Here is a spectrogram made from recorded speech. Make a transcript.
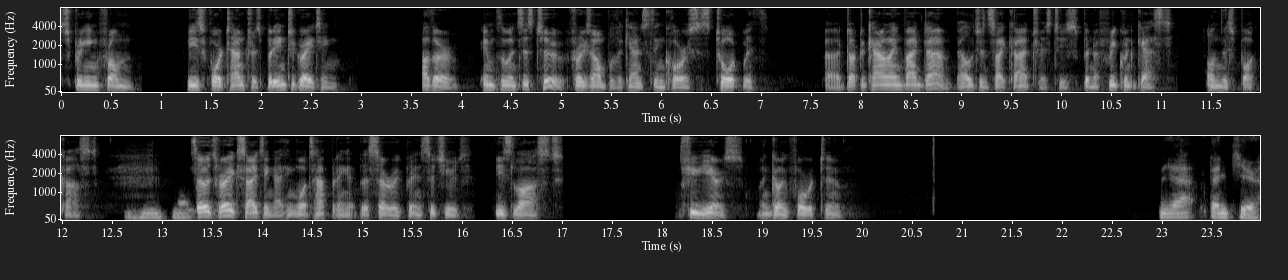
springing from these four tantras, but integrating other influences too. For example, the counseling course is taught with uh, Dr. Caroline Van Damme, Belgian psychiatrist, who's been a frequent guest on this podcast. Mm-hmm. So it's very exciting, I think, what's happening at the Sowa Rigpa Institute these last few years and going forward too. Yeah, thank you.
